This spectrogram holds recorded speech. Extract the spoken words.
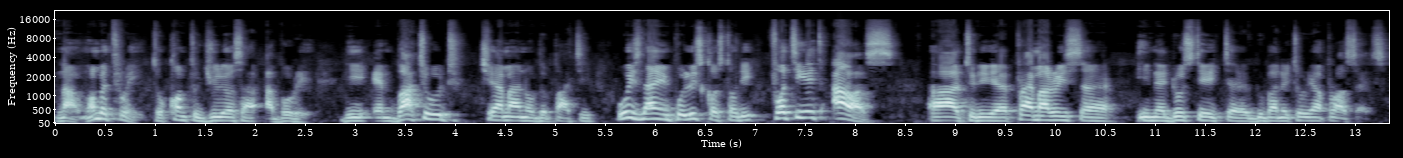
Now, number three, to come to Julius Abure, the embattled chairman of the party, who is now in police custody 48 hours uh, to the uh, primaries uh, in Edo State uh, gubernatorial process.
